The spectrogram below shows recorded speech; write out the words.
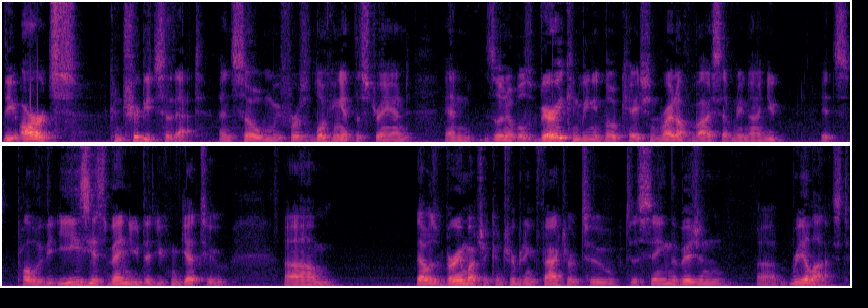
the arts contributes to that. And so when we first looking at the Strand and Zelienople's very convenient location right off of I-79, you it's probably the easiest venue that you can get to. Um, that was very much a contributing factor to to seeing the vision uh, realized.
